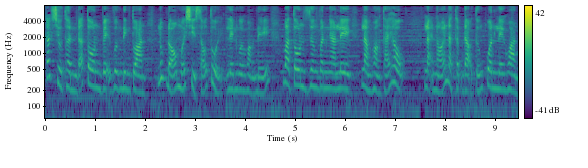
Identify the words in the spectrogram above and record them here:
các triều thần đã tôn vệ vương Đinh Toàn, lúc đó mới chỉ 6 tuổi, lên ngôi hoàng đế và tôn Dương Vân Nga Lê làm hoàng thái hậu. Lại nói là thập đạo tướng quân Lê Hoàn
